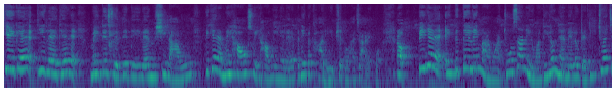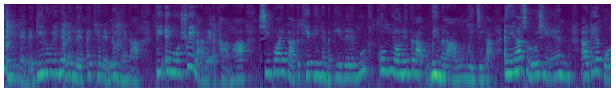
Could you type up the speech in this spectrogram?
ပြေခဲ့တဲ့ပြေလေခဲ့တဲ့မိတ်တစ်ဆွေတစ်တွေလည်းမရှိလာဘူးပြီးခဲ့တဲ့မိတ်ဟောင်းဆွေဟောင်းနေနဲ့လည်းပဋိပက္ခတွေဖြစ်သွားကြတယ်ပေါ့အဲ့တော့ပြီးခဲ့တဲ့အိမ်သေးသေးလေးမှာတော့စူးစမ်းနေတော့ဒီလုပ်ငန်းပဲလုပ်တယ်ဒီကျွမ်းကျင်မှုနဲ့ပဲဒီလူတွေနဲ့ပဲလဲပက်ခဲ့တဲ့လုပ်ငန်းကဒီအိမ်ကိုရွှေ့လာတဲ့အခါမှာစီးပွားရေးကတဖြည်းဖြည်းနဲ့မပြေလဲဘူးကိုမျောလင်းတလောက်ဝင်မလာဘူးငွေကြေးကအရင်ကဆိုလို့ရှိရင်အာတရက်ကို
